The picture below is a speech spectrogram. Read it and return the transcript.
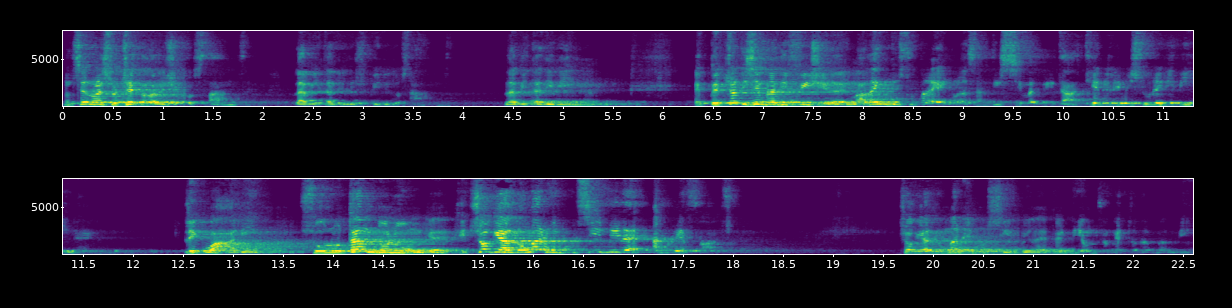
Non, se non è soggetta alle circostanze, la vita dello Spirito Santo, la vita divina. E perciò ti sembra difficile, ma l'ente supremo, la Santissima Trinità, tiene le misure divine, le quali sono tanto lunghe che ciò che all'umano è impossibile a noi è facile. Ciò che all'umano è impossibile per Dio è un giochetto da bambino.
